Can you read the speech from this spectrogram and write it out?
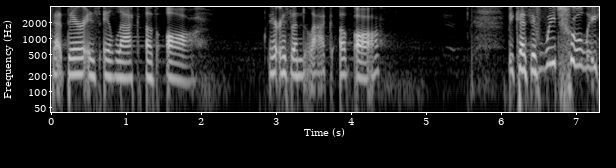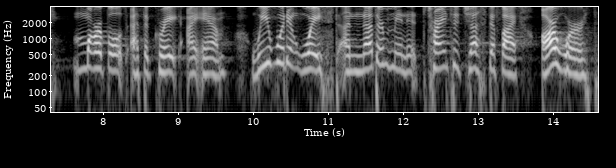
that there is a lack of awe. There is a lack of awe. Because if we truly marveled at the great I am, we wouldn't waste another minute trying to justify our worth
